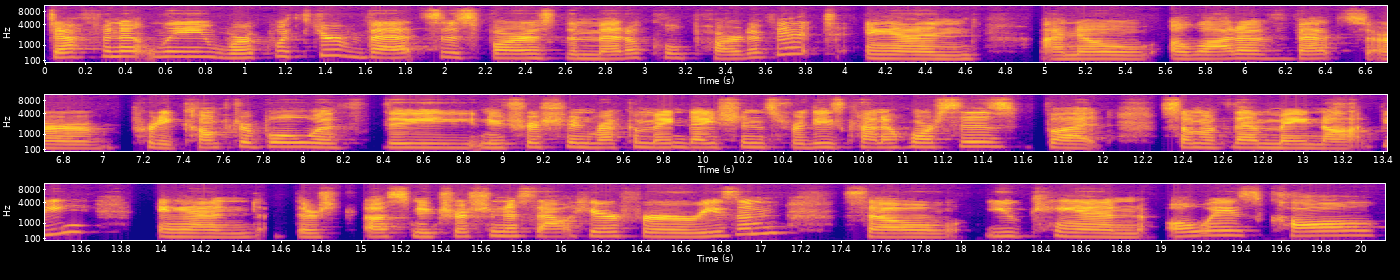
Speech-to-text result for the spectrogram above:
Definitely work with your vets as far as the medical part of it. And I know a lot of vets are pretty comfortable with the nutrition recommendations for these kind of horses, but some of them may not be. And there's us nutritionists out here for a reason. So you can always call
